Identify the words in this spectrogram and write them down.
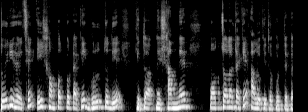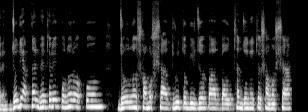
তৈরি হয়েছে, এই সম্পর্কটাকে গুরুত্ব দিয়ে কিন্তু আপনি সামনের পথ চলাটাকে আলোকিত করতে পারেন। যদি আপনার ভেতরে কোনো রকম যৌন সমস্যা, দ্রুত বীর্যপাত বা উত্থানজনিত সমস্যা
